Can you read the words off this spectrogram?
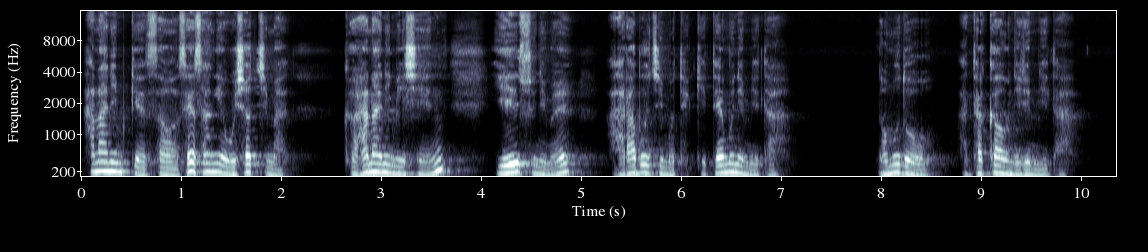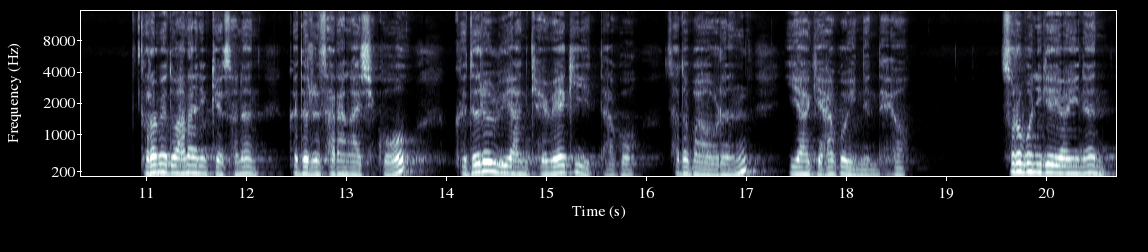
하나님께서 세상에 오셨지만 그 하나님이신 예수님을 알아보지 못했기 때문입니다. 너무도 안타까운 일입니다. 그럼에도 하나님께서는 그들을 사랑하시고 그들을 위한 계획이 있다고 사도 바울은 이야기하고 있는데요. 수로보니게 여인은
